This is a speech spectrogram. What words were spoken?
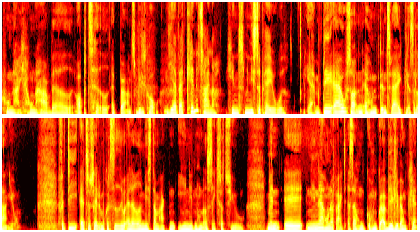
Hun har, hun har været optaget af børns vilkår. Ja, hvad kendetegner hendes ministerperiode? Ja, men det er jo sådan, at hun den desværre ikke bliver så lang jo. Fordi at Socialdemokratiet jo allerede mister magten i 1926. Men øh, Nina, hun er faktisk, altså hun, hun gør virkelig, hvad hun kan.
